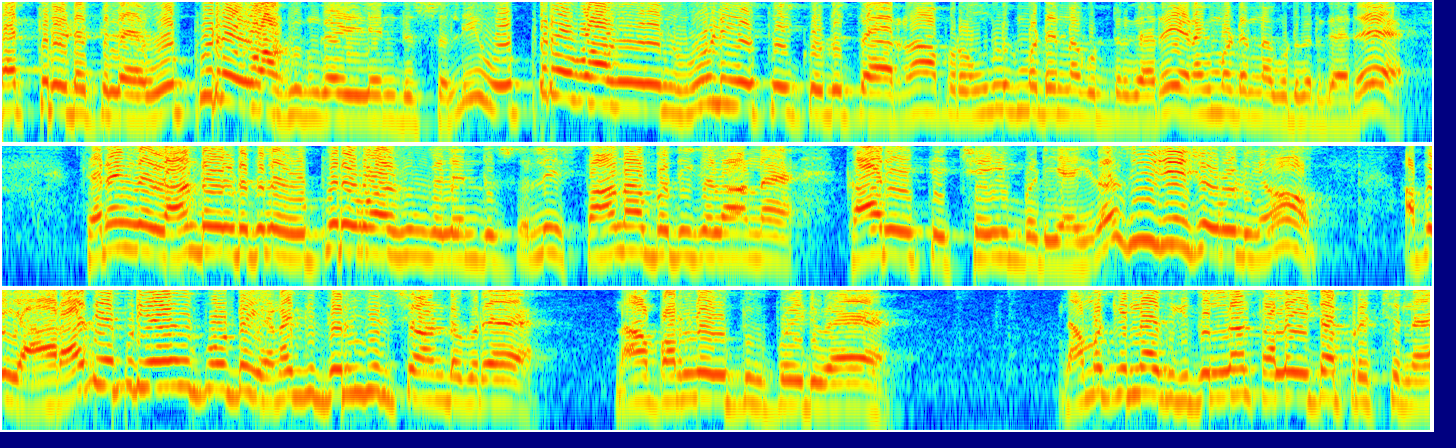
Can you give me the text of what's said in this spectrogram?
கர்த்தரிடத்தில் ஒப்புரவாகுங்கள் என்று சொல்லி ஒப்புரவாகுவின் ஊழியத்தை கொடுத்தாருன்னா அப்புறம் உங்களுக்கு மட்டும் என்ன கொடுத்துருக்காரு? எனக்கு மட்டும் என்ன கொடுத்துருக்காரு? ஜனங்கள் ஆண்டவரிடத்தில் ஒப்புரவாகுங்கள் என்று சொல்லி ஸ்தானாபதிகளான காரியத்தை செய்யும்படியா? இதான் சுவிசேஷ ஊழியம். அப்போ யாராவது எப்படியாவது போட்டு எனக்கு தெரிஞ்சிருச்சு ஆண்டவரே நான் பரலோகத்துக்கு போயிடுவேன். நமக்கு என்ன அதுக்கு இதெல்லாம் தலையிட்டா பிரச்சனை?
